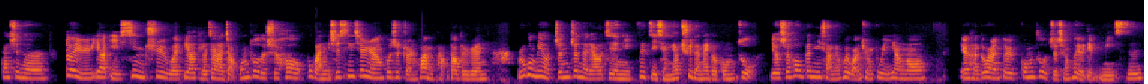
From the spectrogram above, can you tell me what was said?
但是呢，对于要以兴趣为必要条件来找工作的时候，不管你是新鲜人或是转换跑道的人，如果没有真正的了解你自己想要去的那个工作，有时候跟你想的会完全不一样哦。因为很多人对工作职称会有点迷思，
